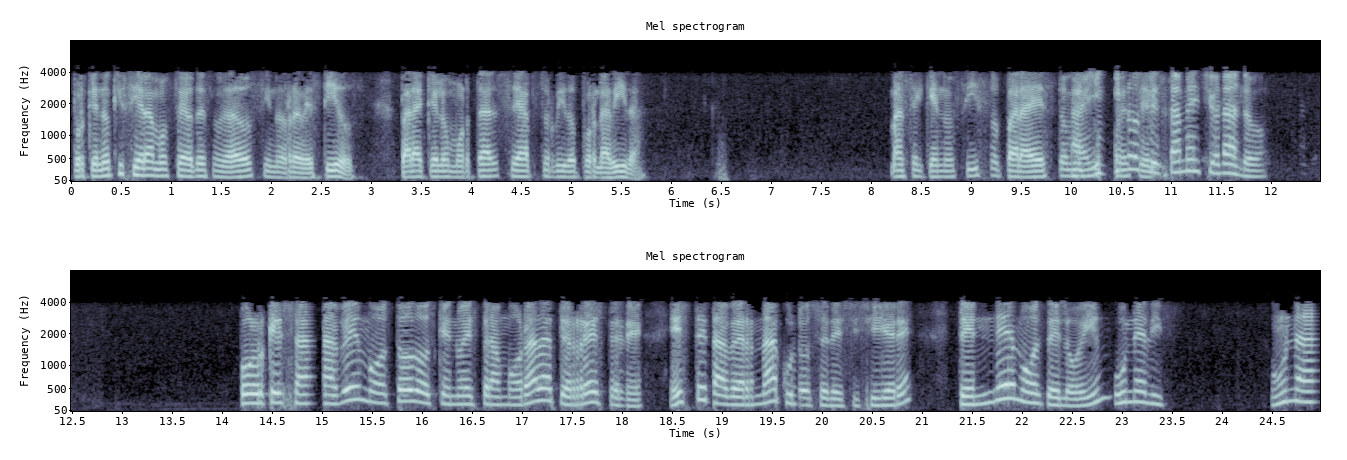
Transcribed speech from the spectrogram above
porque no quisiéramos ser desnudados sino revestidos, para que lo mortal sea absorbido por la vida. Mas el que nos hizo para esto mismo Ahí es nos el- está mencionando. Porque sabemos todos que nuestra morada terrestre, este tabernáculo se deshiciere, tenemos de Elohim un edif- una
